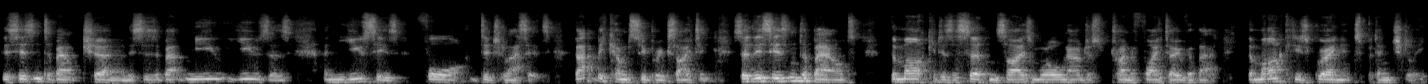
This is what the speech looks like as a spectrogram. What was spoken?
This isn't about churn. This is about new users and uses for digital assets. That becomes super exciting. So, this isn't about the market is a certain size and we're all now just trying to fight over that. The market is growing exponentially,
